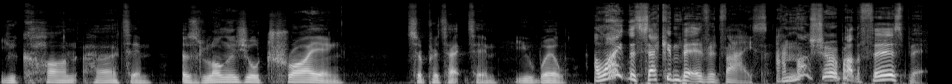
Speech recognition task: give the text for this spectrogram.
You can't hurt him as long as you're trying to protect him. You will." I like the second bit of advice. I'm not sure about the first bit.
